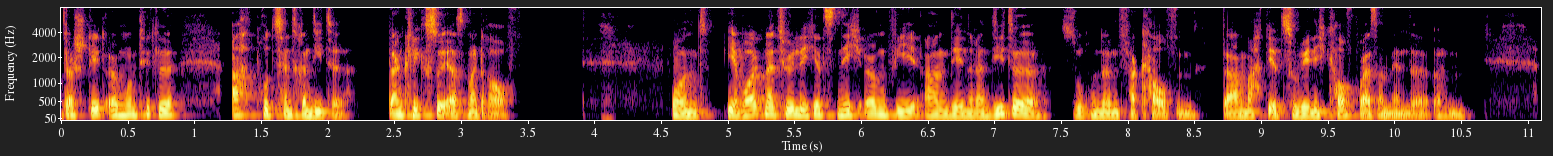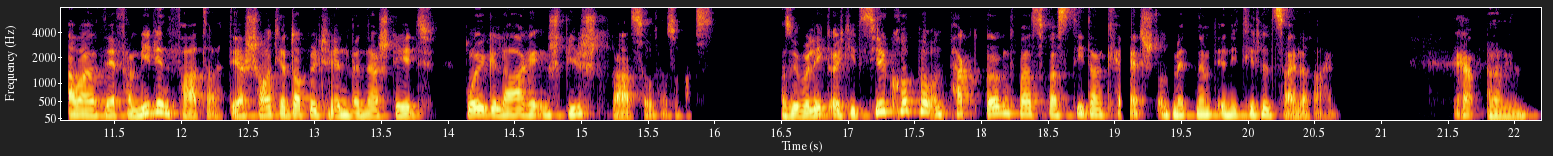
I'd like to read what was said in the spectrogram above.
da steht irgendwo im Titel 8% Rendite. Dann klickst du erstmal drauf. Und ihr wollt natürlich jetzt nicht irgendwie an den Renditesuchenden verkaufen. Da macht ihr zu wenig Kaufpreis am Ende. Ähm, aber der Familienvater, der schaut ja doppelt hin, wenn da steht, ruhige Lage in Spielstraße oder sowas. Also überlegt euch die Zielgruppe und packt irgendwas, was die dann catcht und mitnimmt in die Titelzeile rein. Ja. Ähm,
